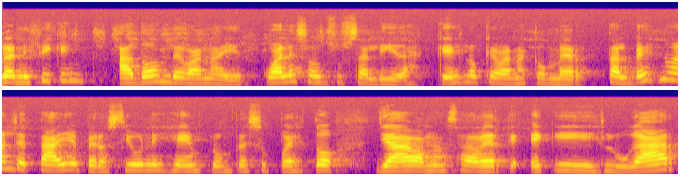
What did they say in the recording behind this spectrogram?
planifiquen a dónde van a ir, cuáles son sus salidas, qué es lo que van a comer. Tal vez no al detalle, pero sí un ejemplo, un presupuesto. Ya vamos a ver que X lugar,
